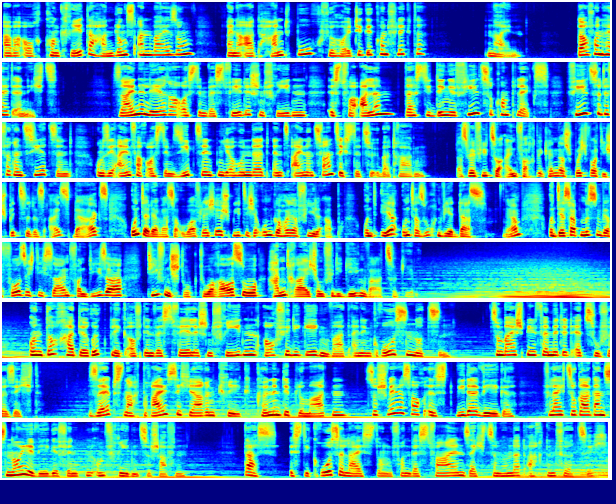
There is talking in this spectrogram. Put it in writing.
Aber auch konkrete Handlungsanweisungen, eine Art Handbuch für heutige Konflikte? Nein, davon hält er nichts. Seine Lehre aus dem westfälischen Frieden ist vor allem, dass die Dinge viel zu komplex, viel zu differenziert sind, um sie einfach aus dem 17. Jahrhundert ins 21. zu übertragen. Das wäre viel zu einfach. Wir kennen das Sprichwort die Spitze des Eisbergs. Unter der Wasseroberfläche spielt sich ja ungeheuer viel ab. Und eher untersuchen wir das. Ja? Und deshalb müssen wir vorsichtig sein, von dieser tiefen Struktur raus so Handreichung für die Gegenwart zu geben. Und doch hat der Rückblick auf den westfälischen Frieden auch für die Gegenwart einen großen Nutzen. Zum Beispiel vermittelt er Zuversicht. Selbst nach 30 Jahren Krieg können Diplomaten, so schwer es auch ist, wieder Wege, vielleicht sogar ganz neue Wege finden, um Frieden zu schaffen. Das ist die große Leistung von Westfalen 1648.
